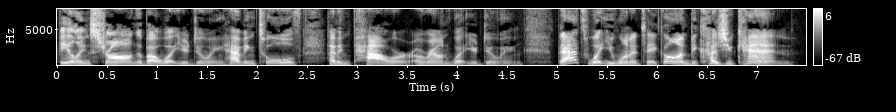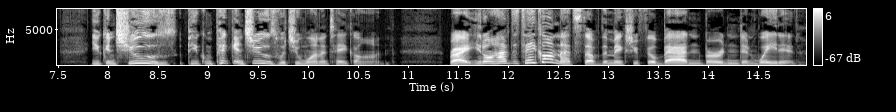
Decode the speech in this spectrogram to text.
feeling strong about what you're doing, having tools, having power around what you're doing. That's what you want to take on because you can. You can choose, you can pick and choose what you want to take on, right? You don't have to take on that stuff that makes you feel bad and burdened and weighted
